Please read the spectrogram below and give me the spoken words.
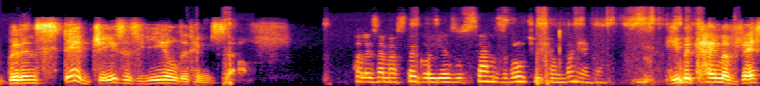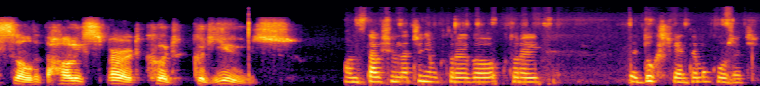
But instead, Jesus yielded himself. ale zamiast tego Jezus sam zwrócił się do niego. He became a vessel that the Holy Spirit could could use. On stał się naczyniem, którego, której Duch Święty mógł użyć.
